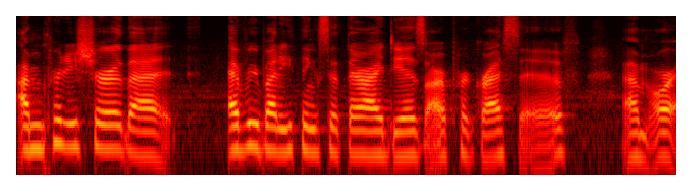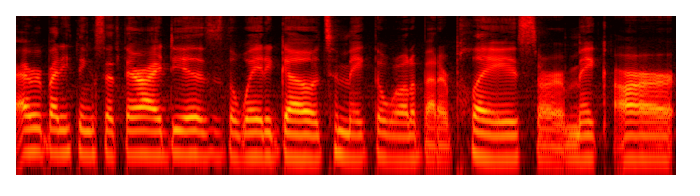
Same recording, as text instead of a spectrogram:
I'm pretty sure that everybody thinks that their ideas are progressive um, or everybody thinks that their ideas is the way to go to make the world a better place or make our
